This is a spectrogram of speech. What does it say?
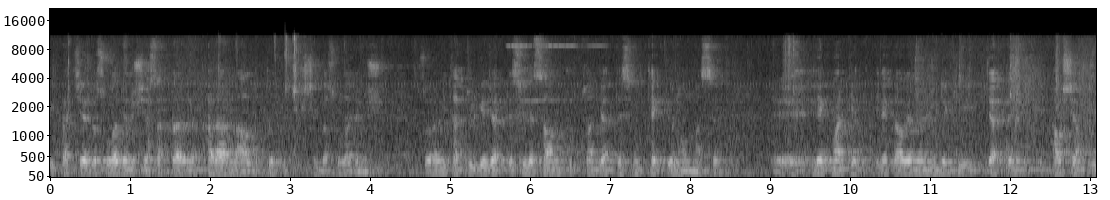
Birkaç yerde sola dönüş yasaklarının kararını aldık. Köprü çıkışında sola dönüş. Sonra Mithat Türge Caddesi ile Sami Kurtulan Caddesi'nin tek yön olması. E, Dilek Market, Dilek AVM önündeki caddenin kavşağın U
